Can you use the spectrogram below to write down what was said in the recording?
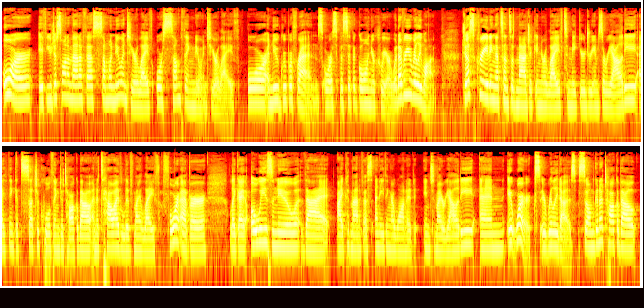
or if you just want to manifest someone new into your life or something new into your life, or a new group of friends, or a specific goal in your career, whatever you really want just creating that sense of magic in your life to make your dreams a reality, I think it's such a cool thing to talk about. And it's how I've lived my life forever. Like, I always knew that I could manifest anything I wanted into my reality, and it works. It really does. So, I'm gonna talk about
